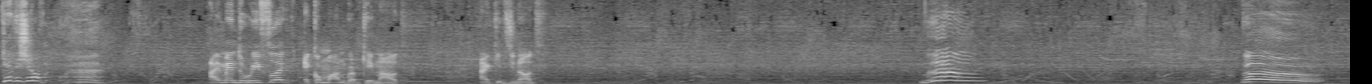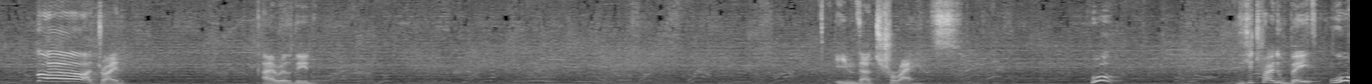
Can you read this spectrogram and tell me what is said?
Get this shit! I meant to reflect, a command grab came out. I kid you not. No! No! No! I tried. I really did. In the trails. Woo! Did he try to bait? Woo!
